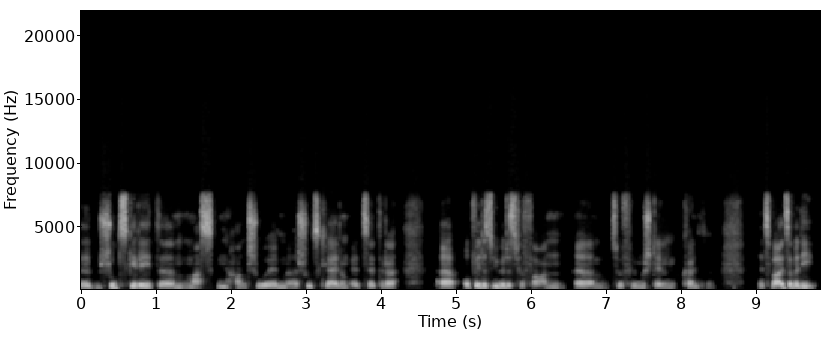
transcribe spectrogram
äh, Schutzgerät, äh, Masken, Handschuhe, äh, Schutzkleidung etc., äh, ob wir das über das Verfahren äh, zur Verfügung stellen könnten. Jetzt war jetzt aber die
